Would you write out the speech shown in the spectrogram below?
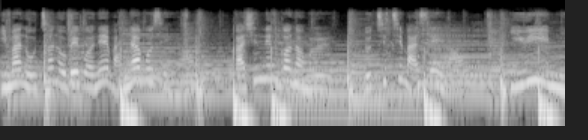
25,500원에 만나보세요. 맛있는 건어물 놓치지 마세요. 2위입니다.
